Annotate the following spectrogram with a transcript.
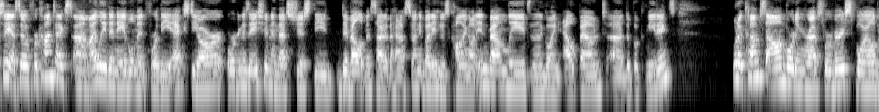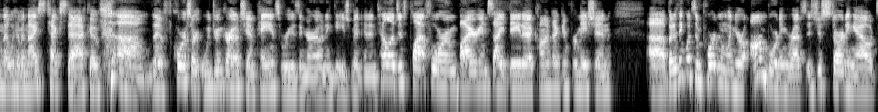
So yeah. So for context, um, I lead enablement for the XDR organization, and that's just the development side of the house. So anybody who's calling on inbound leads and then going outbound uh, to book meetings. When it comes to onboarding reps, we're very spoiled in that we have a nice tech stack of, um, that of course, our, we drink our own champagne, so we're using our own engagement and intelligence platform, buyer insight data, contact information. Uh, but I think what's important when you're onboarding reps is just starting out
